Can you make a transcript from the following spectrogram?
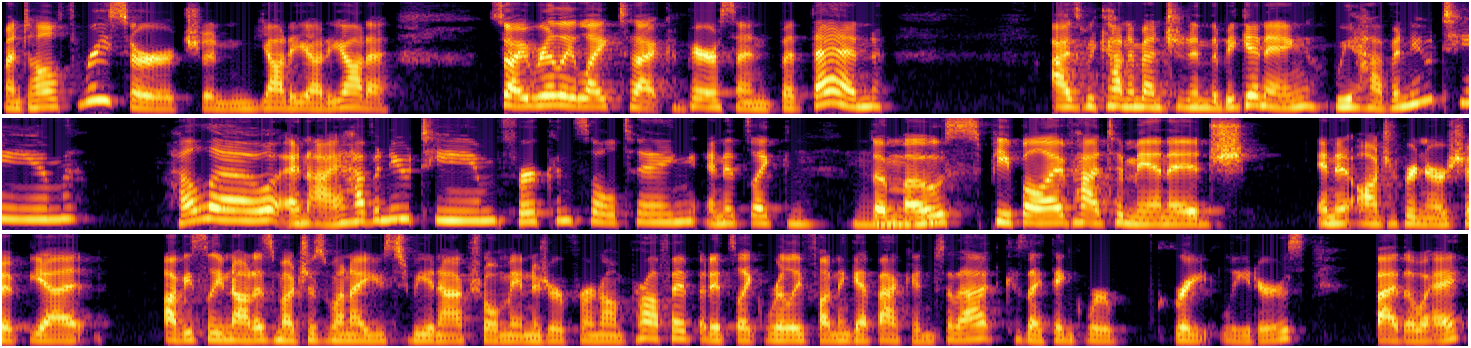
mental health research and yada, yada, yada. So I really liked that comparison. But then, as we kind of mentioned in the beginning, we have a new team. Hello. And I have a new team for consulting. And it's like mm-hmm. the most people I've had to manage in an entrepreneurship yet. Obviously, not as much as when I used to be an actual manager for a nonprofit, but it's like really fun to get back into that because I think we're great leaders, by the way.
